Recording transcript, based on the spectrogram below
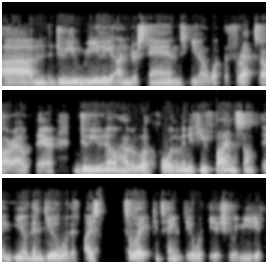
Um, do you really understand, you know, what the threats are out there? Do you know how to look for them? And if you find something, you know, then deal with it. Isolate, contain, and deal with the issue immediately.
